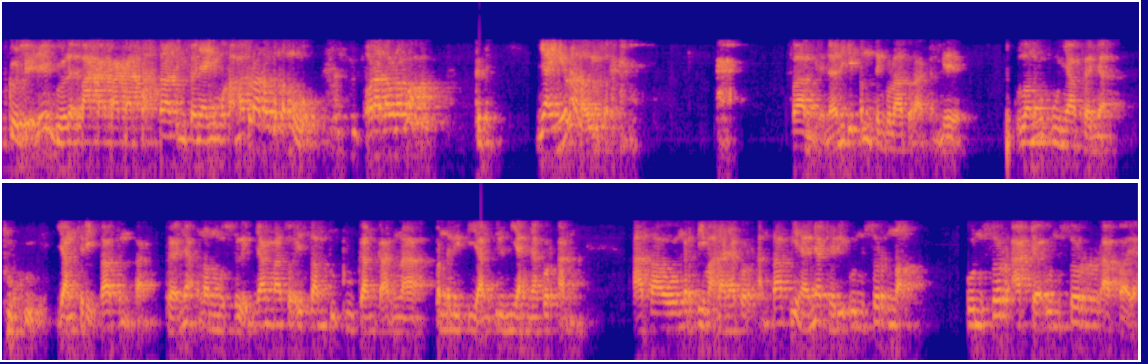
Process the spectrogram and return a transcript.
Godekne golek pakar-pakar sastra sing iso nyanyi Muhammad ora tau ketemu. Ora tau napa? Nyanyi ora tau iso. Paham ya? Nah ini penting kalau aturakan. Ya. Kalau punya banyak buku yang cerita tentang banyak non muslim yang masuk Islam itu bukan karena penelitian ilmiahnya Quran atau ngerti maknanya Quran, tapi hanya dari unsur non unsur ada unsur apa ya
